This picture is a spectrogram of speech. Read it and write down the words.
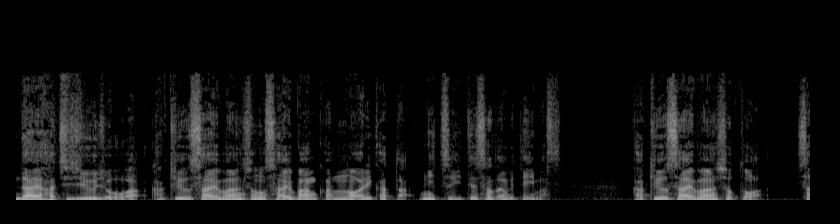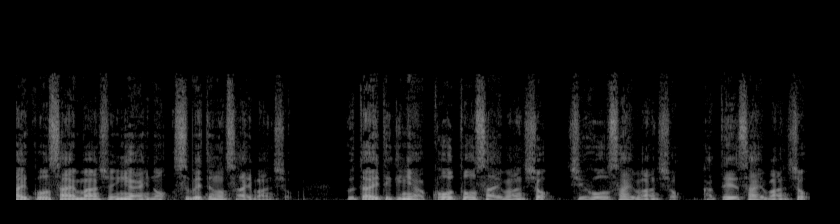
第80条は下級裁判所の裁判官の在り方について定めています。下級裁判所とは最高裁判所以外のすべての裁判所。具体的には高等裁判所地方裁判所家庭裁判所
